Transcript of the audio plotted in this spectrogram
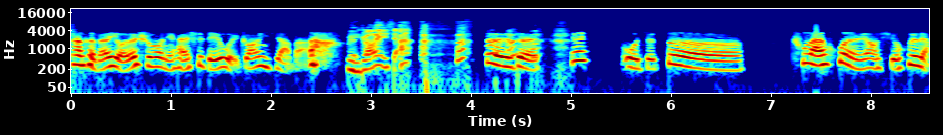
那可能有的时候你还是得伪装一下吧。伪装一下。对对对，因为我觉得出来混要学会两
